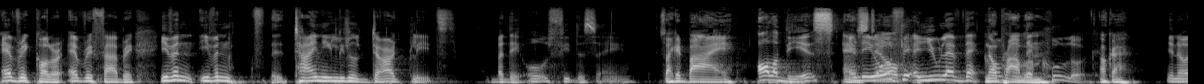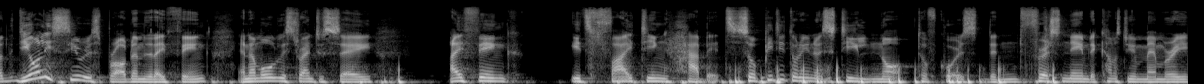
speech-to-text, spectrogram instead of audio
every color, every fabric, even even tiny little dart pleats, but they all fit the same. So I could buy all of these and, and they still, all fit, and you left that No problem. that cool look. okay. You know, the only serious problem that I think, and I'm always trying to say, I think it's fighting habits. So PT Torino is still not, of course, the first name that comes to your memory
